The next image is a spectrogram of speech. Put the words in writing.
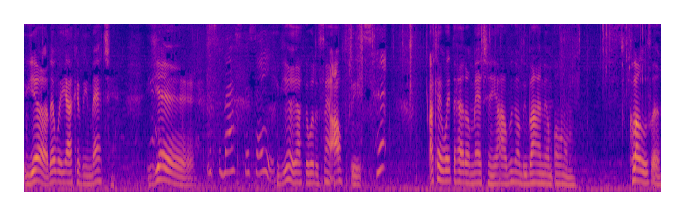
Yeah, that way y'all could be matching. Yeah. It's the mask the same. Yeah, y'all could wear the same outfits. I can't wait to have them matching, y'all. We're gonna be buying them um clothes. Uh,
